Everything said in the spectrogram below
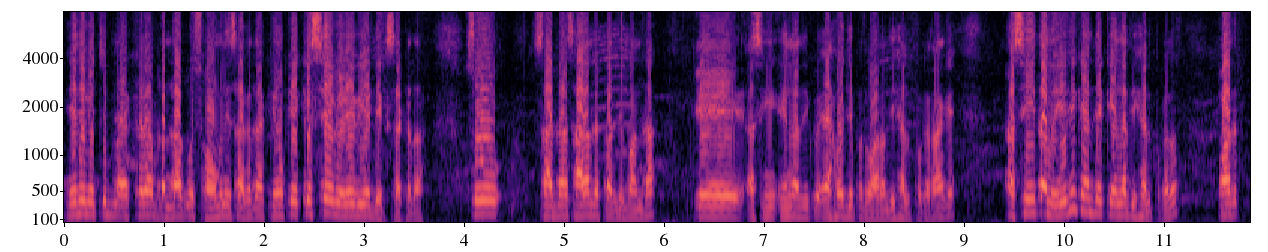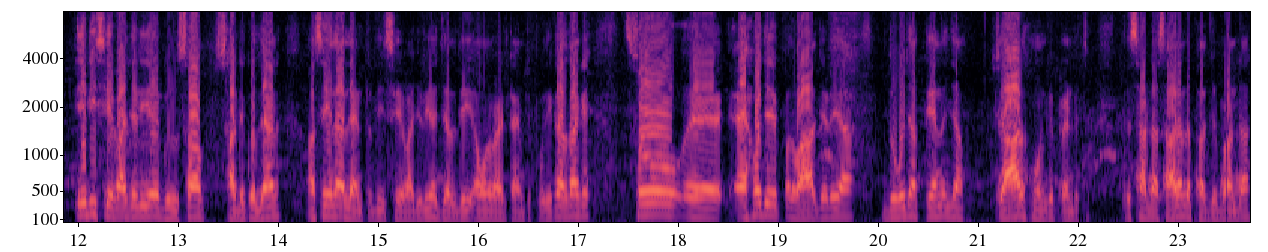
ਇਹਦੇ ਵਿੱਚ ਮੈਂ ਕਹਿੰਦਾ ਬੰਦਾ ਕੋਈ ਸੌਂ ਨਹੀਂ ਸਕਦਾ, ਕਿਉਂਕਿ ਕਿਸੇ ਵੇਲੇ ਵੀ ਇਹ ਡਿੱਗ ਸਕਦਾ। ਸੋ ਸਾਡਾ ਸਾਰਿਆਂ ਦਾ ਫਰਜ਼ ਬਣਦਾ ਕਿ ਅਸੀਂ ਇਹਨਾਂ ਦੀ ਕੋਈ ਇਹੋ ਜਿਹੇ ਪਰਿਵਾਰਾਂ ਦੀ ਹੈਲਪ ਕਰਾਂਗੇ। ਅਸੀਂ ਤੁਹਾਨੂੰ ਇਹ ਨਹੀਂ ਕਹਿੰਦੇ ਕਿ ਇਹਨਾਂ ਦੀ ਹੈਲਪ ਕਰੋ, ਪਰ ਇਹਦੀ ਸੇਵਾ ਜਿਹੜੀ ਹੈ ਗੁਰੂ ਸਾਹਿਬ ਸਾਡੇ ਕੋਲ ਲੈਣ, ਅਸੀਂ ਇਹਨਾਂ ਲੈਂਟਰ ਦੀ ਸੇਵਾ ਜਿਹੜੀ ਹੈ ਜਲਦੀ ਆਉਣ ਵਾਲੇ ਟਾਈਮ 'ਚ ਪੂਰੀ ਕਰ ਦਾਂਗੇ। ਸੋ ਇਹੋ ਜਿਹੇ ਪਰਿਵਾਰ ਜਿਹੜੇ ਆ, ਦੋ ਜਾਂ ਤਿੰਨ ਜਾਂ ਚਾਰ ਹੋਣਗੇ ਪਿੰਡ 'ਚ, ਤੇ ਸਾਡਾ ਸਾਰਿਆਂ ਦਾ ਫਰਜ਼ ਬਣਦਾ,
